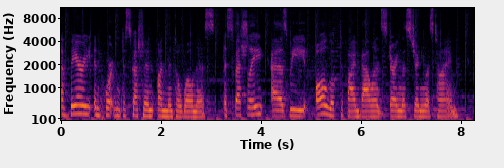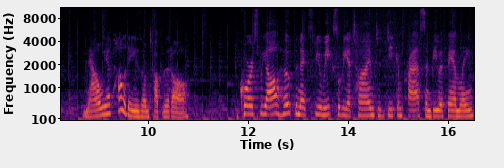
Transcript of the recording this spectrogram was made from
a very important discussion on mental wellness, especially as we all look to find balance during this strenuous time. Now we have holidays on top of it all. Of course, we all hope the next few weeks will be a time to decompress and be with family,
